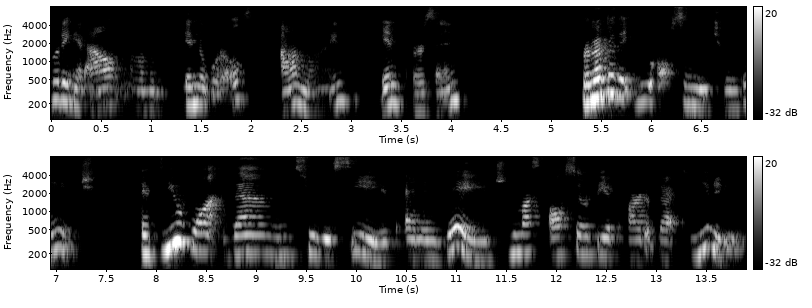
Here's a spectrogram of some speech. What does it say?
putting it out on, in the world, online, in person, remember that you also need to engage. If you want them to receive and engage, you must also be a part of that community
